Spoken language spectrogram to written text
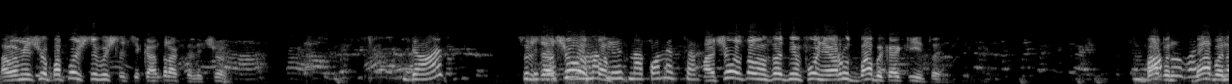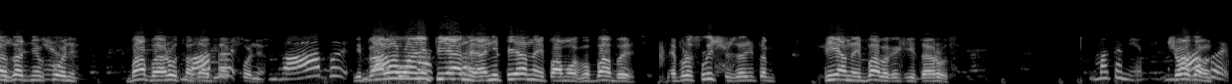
А вы мне что, по почте вышлите контракт или что? Да, Слушайте, а что вас там, знакомиться. а что у вас там на заднем фоне орут бабы какие-то? Бабы, бабы на заднем нет. фоне. Бабы орут на Бабы- заднем фоне. Бабы. И, по-моему, они пьяные, они пьяные, по-моему, бабы эти. Я просто слышу, что они там пьяные бабы какие-то орут. Магомед. Чё там? Бабы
